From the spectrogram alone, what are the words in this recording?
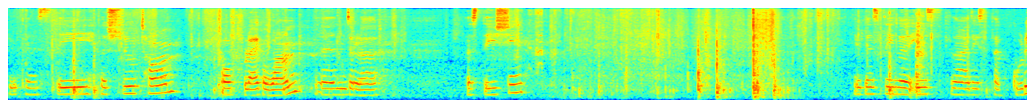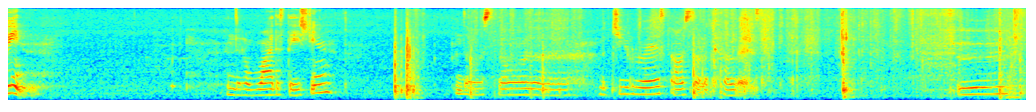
You can see the shoe tom of black one and the, the station you can see the inside is the green. And the white station. And also the materials also the colors. Mm.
